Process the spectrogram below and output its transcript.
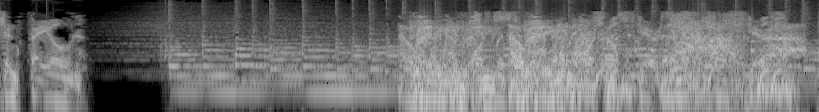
mission failed. That'll bring reinforcements. That'll bring reinforcements. Scarce. That'll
